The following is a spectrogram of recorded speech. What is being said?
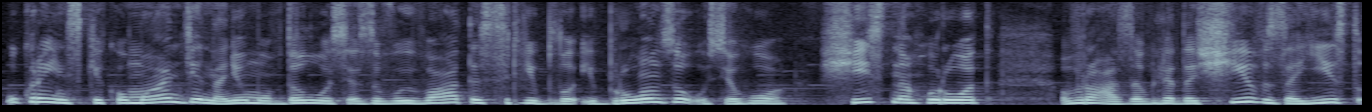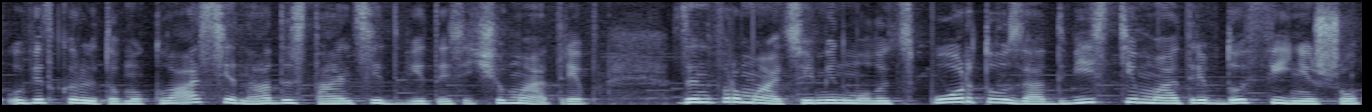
Українській команді на ньому вдалося завоювати срібло і бронзу. Усього шість нагород. Вразив глядачів заїзд у відкритому класі на дистанції 2000 метрів. За інформацією Мінмолодьспорту, за 200 метрів до фінішу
